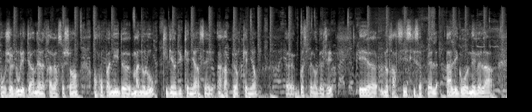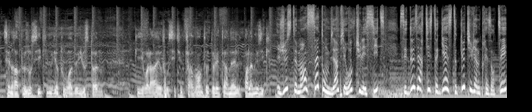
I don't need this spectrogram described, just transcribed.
Donc je loue l'éternel à travers ce chant, en compagnie de Manolo, qui vient du Kenya, c'est un rappeur kenyan, euh, gospel engagé, et euh, une autre artiste qui s'appelle Allegro Nevela, c'est une rappeuse aussi qui nous vient tout droit de Houston, qui voilà, est aussi une fervente de l'éternel par la musique. Justement, ça tombe bien, Pierrot, que tu les cites. Ces deux artistes guests que tu viens de présenter,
